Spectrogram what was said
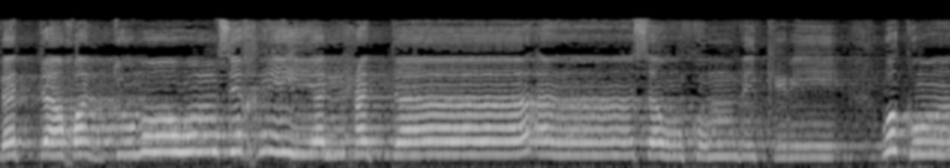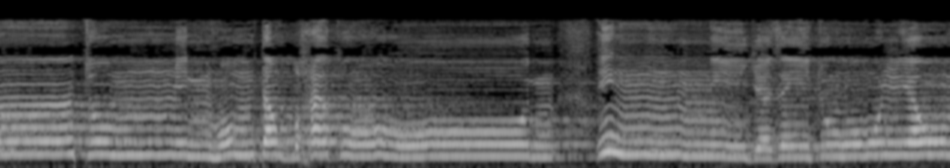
فاتخذتموهم سخريا حتى أنسوكم ذكري وكنتم منهم تضحكون. إني جزيتهم اليوم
